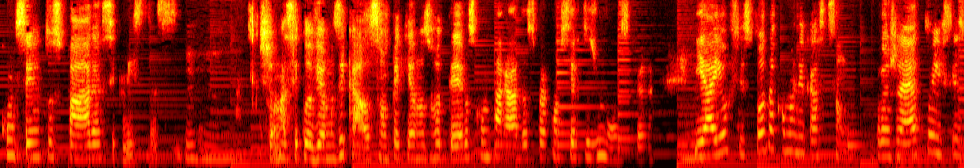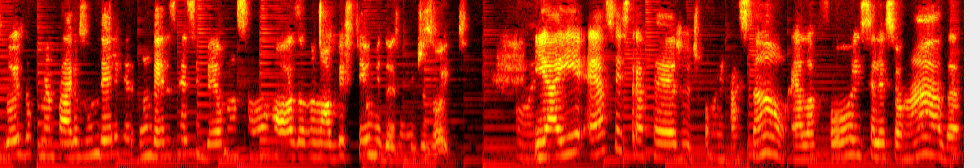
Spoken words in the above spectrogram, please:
concertos para ciclistas. Uhum. Chama Ciclovia Musical, são pequenos roteiros comparados para concertos de música. Uhum. E aí eu fiz toda a comunicação do projeto e fiz dois documentários, um, dele, um deles recebeu menção honrosa no Nove Filme 2018. Olha. E aí essa estratégia de comunicação, ela foi selecionada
